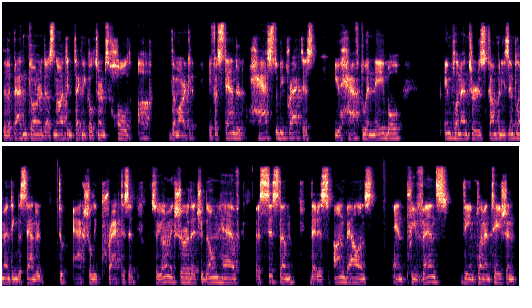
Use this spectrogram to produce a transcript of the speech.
that the patent owner does not, in technical terms, hold up the market. If a standard has to be practiced, you have to enable implementers, companies implementing the standard to actually practice it. So you want to make sure that you don't have a system that is unbalanced and prevents the implementation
